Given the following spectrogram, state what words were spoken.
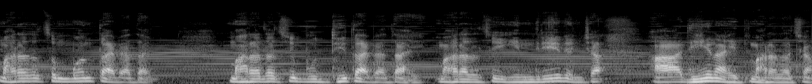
महाराजाचं मन ताब्यात आहे. महाराजाची बुद्धी ताब्यात आहे. महाराजाचे इंद्रिय त्यांच्या अधीन आहेत महाराजाच्या.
